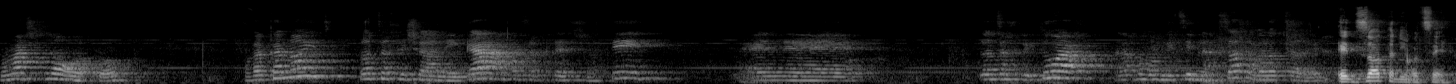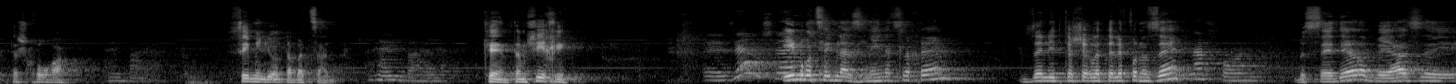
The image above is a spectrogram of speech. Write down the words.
ממש כמו אוטו. אבל קלנועית, לא צריך רישיון נהיגה, לא צריך טסט שנתי, אין, אה, לא צריך פיתוח, אנחנו ממליצים לעשות, אבל לא צריך. את זאת אני רוצה, את השחורה. אין בעיה. שימי לי אותה בצד. אין בעיה. כן, תמשיכי. אה, זהו, אם. רוצים להזמין אצלכם, זה להתקשר לטלפון הזה, נכון. בסדר, ואז אה,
